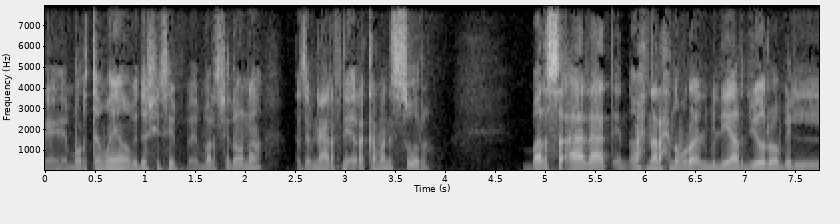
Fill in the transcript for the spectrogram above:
بورتوميو بدوش يسيب برشلونة لازم نعرف نقرأ كمان الصورة. برسا قالت إنه إحنا رح نمرق المليار يورو بال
